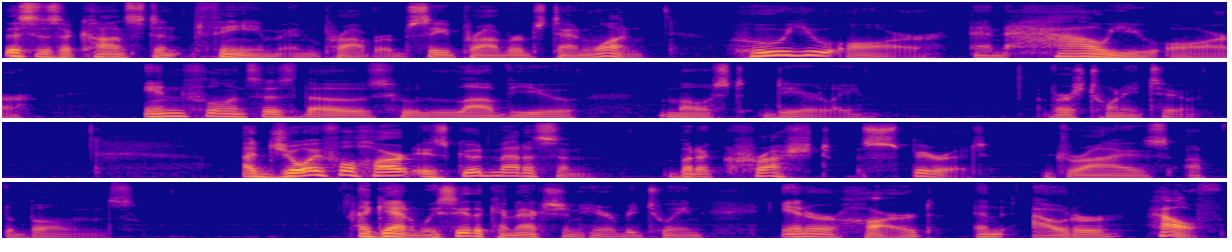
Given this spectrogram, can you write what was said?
This is a constant theme in Proverbs. See Proverbs 10:1. Who you are and how you are influences those who love you most dearly. Verse 22. A joyful heart is good medicine, but a crushed spirit dries up the bones. Again, we see the connection here between inner heart and outer health.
